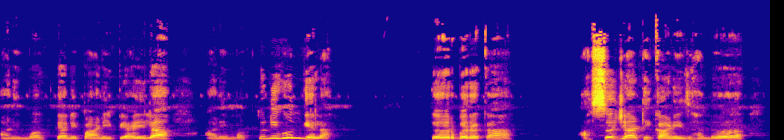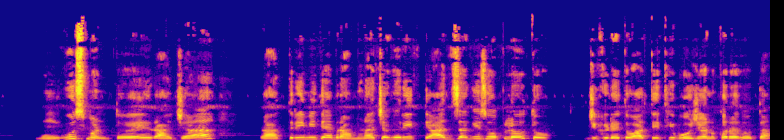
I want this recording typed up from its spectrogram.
आणि मग त्याने पाणी प्यायला आणि मग तो निघून गेला. तर बरं का असं ज्या ठिकाणी झालं मुंगूस म्हणतोय राजा रात्री मी त्या ब्राह्मणाच्या घरी त्याच जागी झोपलो होतो जिकडे तो अतिथी भोजन करत होता.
